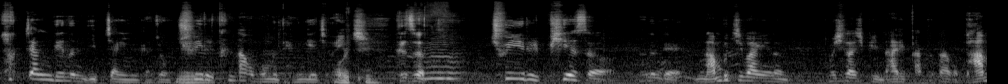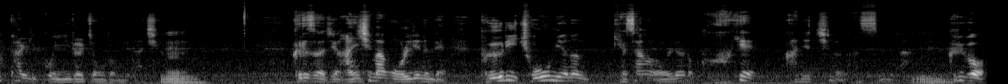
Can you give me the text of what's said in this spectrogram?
확장되는 입장이니까 좀 추위를 탄다고 보면 되는 게죠. 그래서 추위를 피해서 하는데 남부 지방에는 보시다시피 날이 따뜻하고 반팔 입고 일할 정도입니다 지금. 음, 그래서 지금 안심하고 올리는데 벌이 좋으면은 개상을 올려도 크게 가녀치는 않습니다. 그리고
